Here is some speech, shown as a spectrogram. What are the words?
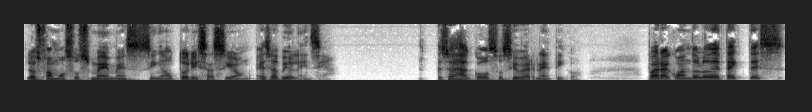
Los famosos memes sin autorización. Eso es violencia. Eso es acoso cibernético. Para cuando lo detectes,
